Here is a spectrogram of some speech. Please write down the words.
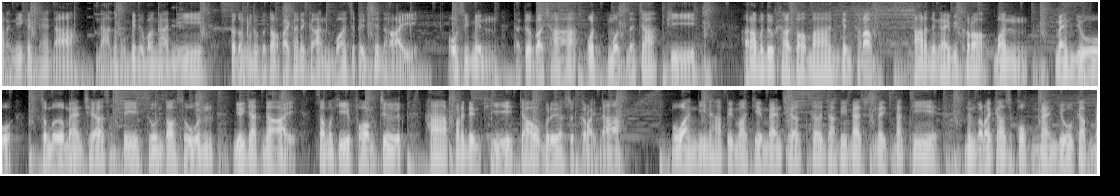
ครั้งนี้กันแน่นะนะนะผมเป็นแต่ว่างานนี้ก็ต้องดูกันต่อไปก็ได้กันว่าจะเป็นเช่นไร โอซิเมน ถ้าเกิดว่าช้าอดหมดนะจ๊ะผี เรามาดูข่าวต่อมากันครับอารันยังไงวิเคราะห์บอล แมนยูเสมอแมนเชสเตอร์ซิตี้0ต่อ0ยื้อหยัดได้สามัคคีฟอร์มจืด 5 ประเด็นผีเจ้าเรือสุดกร่อยนะ เมื่อวานนี้นะฮะเป็นว่าเกมแมนเชสเตอร์ดาร์บี้แมตช์ในนัดที่ 196 แมนยูกับแม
